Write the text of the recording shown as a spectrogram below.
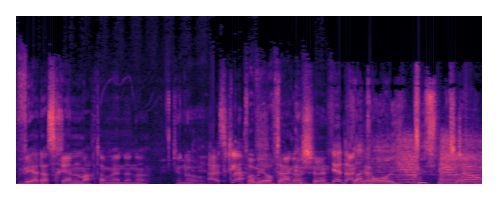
wer das Rennen macht am Ende, ne? Genau. Alles klar. Von mir auch vielen Dank. Dankeschön. Ja, danke. Danke euch. Tschüss. Ciao.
